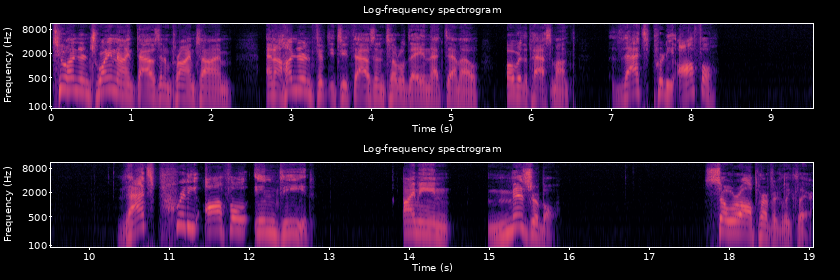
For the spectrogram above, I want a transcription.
229,000 in prime time and 152,000 in total day in that demo over the past month. That's pretty awful. That's pretty awful indeed. I mean, miserable. So we're all perfectly clear.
